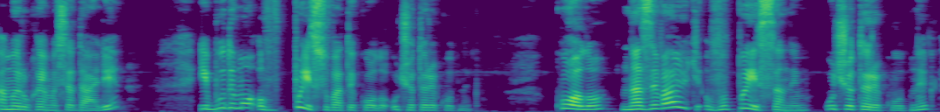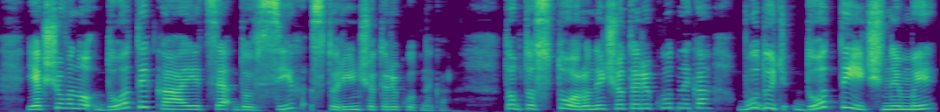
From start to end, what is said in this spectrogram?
А ми рухаємося далі і будемо вписувати коло у чотирикутник. Коло називають вписаним у чотирикутник, якщо воно дотикається до всіх сторін чотирикутника. Тобто сторони чотирикутника будуть дотичними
